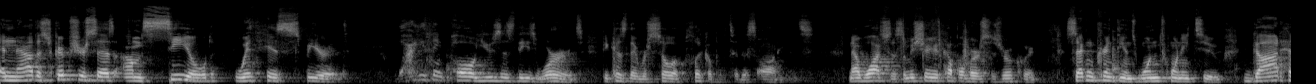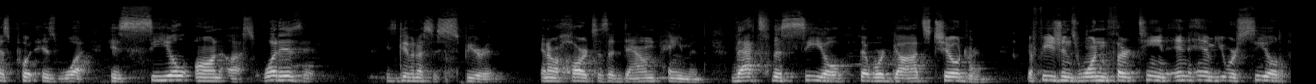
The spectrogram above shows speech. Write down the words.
And now the scripture says, I'm sealed with his spirit. Why do you think Paul uses these words? Because they were so applicable to this audience. Now watch this. Let me show you a couple verses real quick. 2 Corinthians 1:22. God has put his what? His seal on us. What is it? He's given us his spirit in our hearts as a down payment. That's the seal that we're God's children. Ephesians 1:13 In him you were sealed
